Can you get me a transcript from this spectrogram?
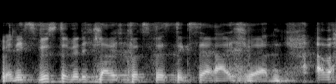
Wenn ich es wüsste, würde ich, glaube ich, kurzfristig sehr reich werden. Aber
